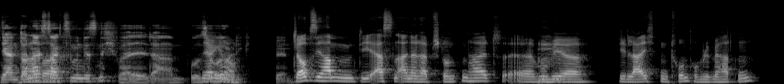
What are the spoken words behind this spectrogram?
Ja, am Donnerstag Aber- zumindest nicht, weil da wo Ja, genau. Euroleague Ich glaube, sie haben die ersten eineinhalb Stunden halt, äh, wo Mhm. wir die leichten Tonprobleme hatten.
